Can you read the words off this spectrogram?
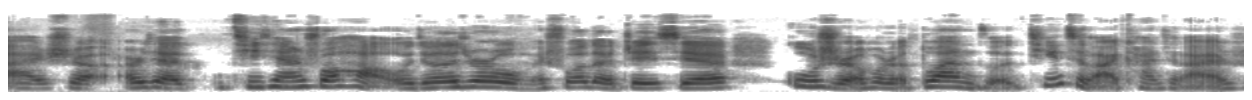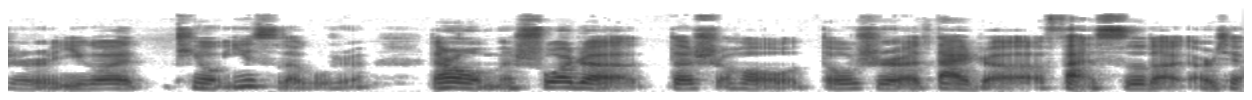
还是，而且提前说好，我觉得就是我们说的这些故事或者段子，听起来看起来是一个挺有意思的故事。但是我们说着的时候都是带着反思的，而且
